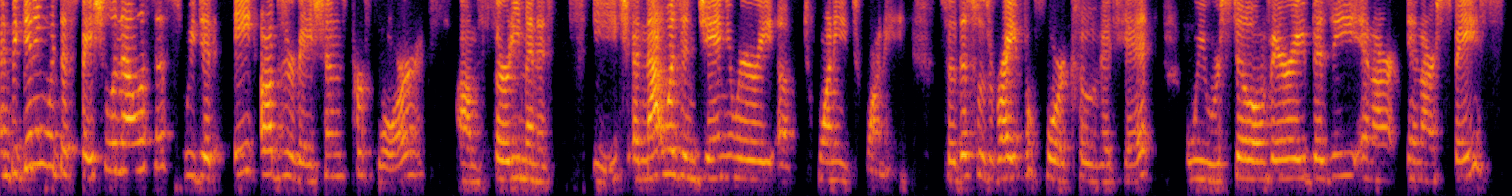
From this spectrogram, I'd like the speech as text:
And beginning with the spatial analysis, we did eight observations per floor, um, 30 minutes each, and that was in January of 2020. So this was right before COVID hit. We were still very busy in our, in our space.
